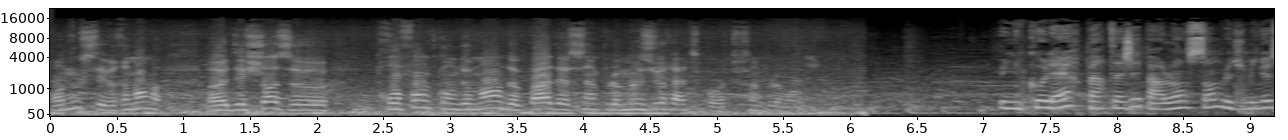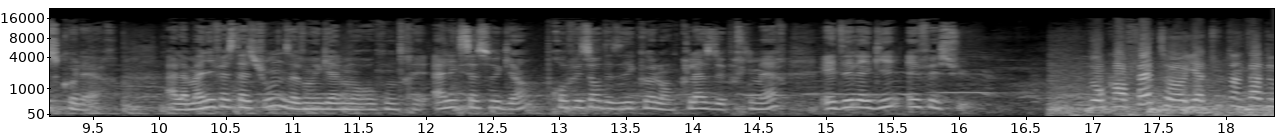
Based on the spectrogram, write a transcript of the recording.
En nous, c'est vraiment des choses profondes qu'on demande, pas de simples mesurettes, tout simplement. Une colère partagée par l'ensemble du milieu scolaire. À la manifestation, nous avons également rencontré Alexia Seguin, professeur des écoles en classe de primaire et délégué FSU. Donc en fait, euh, il y a tout un tas de,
